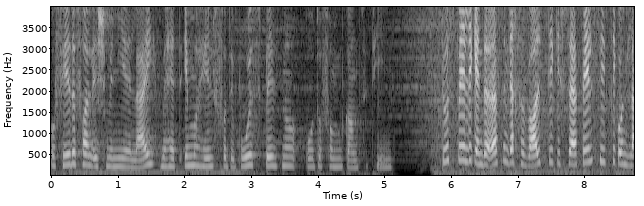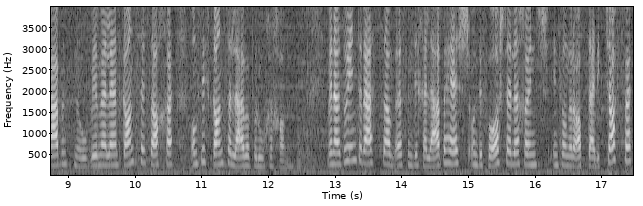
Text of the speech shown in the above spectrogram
Auf jeden Fall ist man nie allein, man hat immer Hilfe von den Berufsbildner oder vom ganzen Team. Die Ausbildung in der öffentlichen Verwaltung ist sehr vielseitig und lebensnah, weil man lernt ganz viele Sachen, die man sein ganzes Leben brauchen kann. Wenn auch du Interesse am öffentlichen Leben hast und dir vorstellen könntest, in so einer Abteilung zu arbeiten,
